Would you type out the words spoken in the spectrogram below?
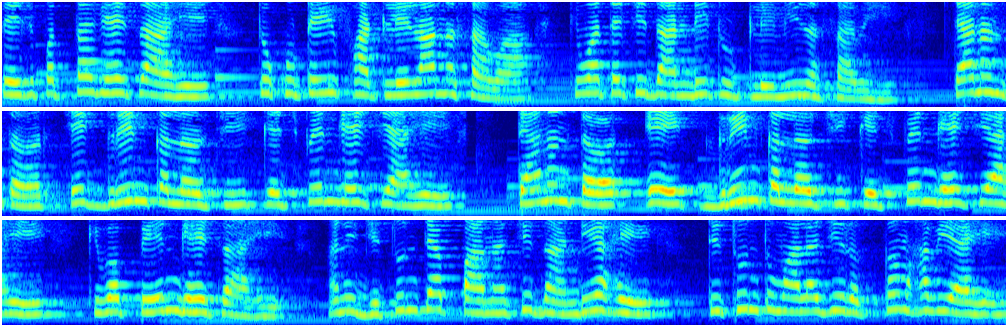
तेजपत्ता घ्यायचा आहे तो कुठेही फाटलेला नसावा किंवा त्याची दांडी तुटलेली नसावी. त्यानंतर एक ग्रीन कलरची केचपेन घ्यायची आहे. त्यानंतर एक ग्रीन कलरची केचपेन घ्यायची आहे किंवा पेन घ्यायचा आहे. आणि जिथून त्या पानाची दांडी आहे तिथून तुम्हाला जी रक्कम हवी आहे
